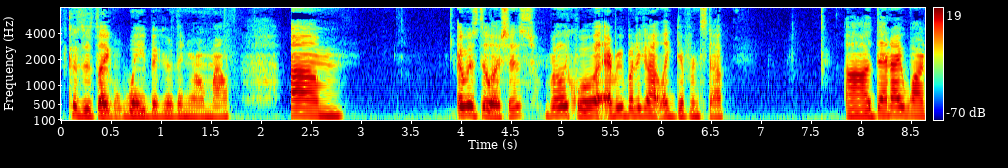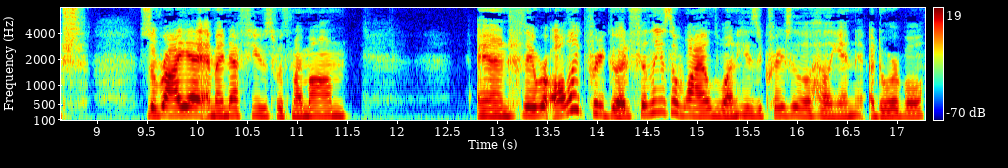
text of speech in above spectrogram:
because it's like way bigger than your own mouth. Um, it was delicious, really cool. Everybody got like different stuff. Uh, then I watched Zoraya and my nephews with my mom, and they were all like pretty good. Finley is a wild one. He's a crazy little hellion, adorable,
